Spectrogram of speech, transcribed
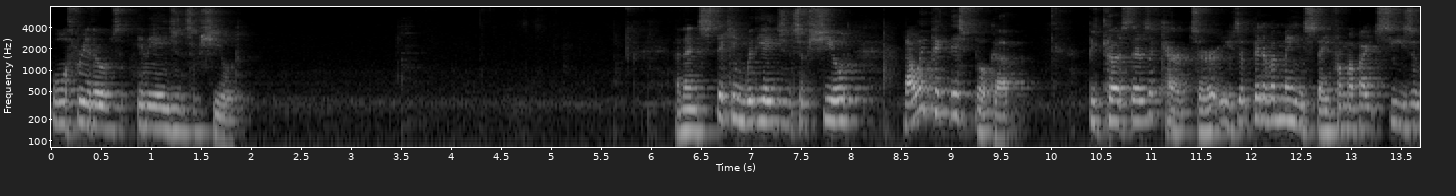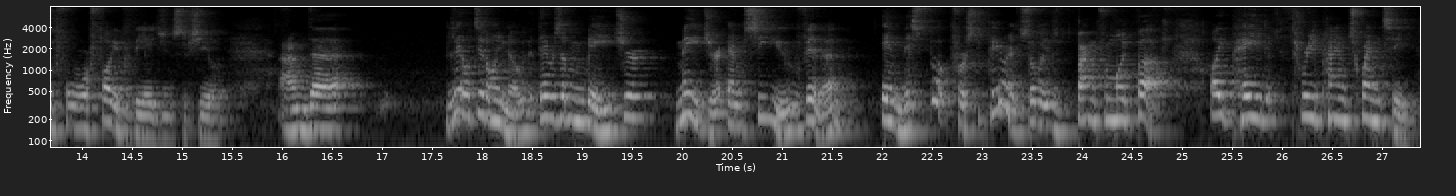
All three of those in the Agents of S.H.I.E.L.D. And then sticking with the Agents of S.H.I.E.L.D., now I picked this book up because there's a character who's a bit of a mainstay from about season four or five of the Agents of S.H.I.E.L.D. And uh, little did I know that there was a major, major MCU villain in this book, first appearance. So it was bang for my buck. I paid £3.20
